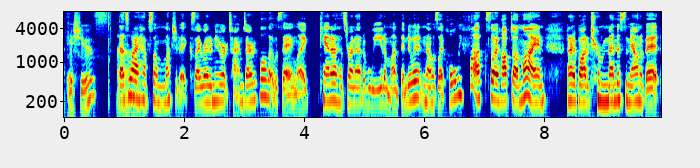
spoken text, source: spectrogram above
Mhm. issues. that's why I Um, have so much of it because I read a New York Times article that was saying like Canada has run out of weed a month into it, and I was like, holy fuck! So I hopped online and I bought a tremendous amount of it.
